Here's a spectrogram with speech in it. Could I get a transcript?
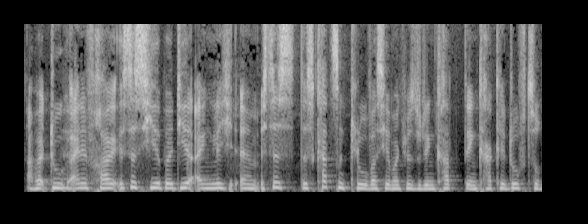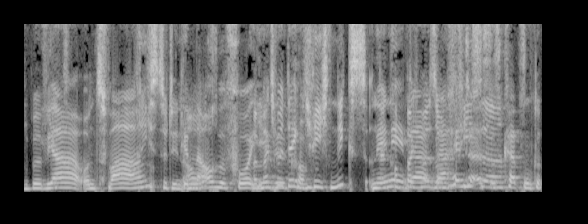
Aber du, eine Frage, ist es hier bei dir eigentlich, ähm, ist das das Katzenklo, was hier manchmal so den, Kat den Kackeduft so rüberweht? ja, und zwar Riechst du den genau auch? bevor Weil ihr manchmal denke ich, riech nix. Und Nee, dann nee, kommt da, manchmal so ein dahinter ist fieser... das Katzenklo.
